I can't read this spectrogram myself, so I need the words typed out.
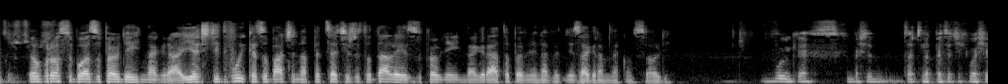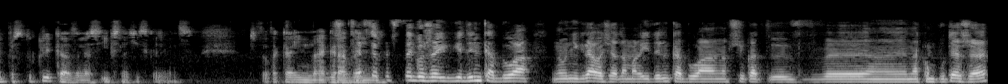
to To rzeczywiście. po prostu była zupełnie inna gra. I jeśli dwójkę zobaczę na pececie, że to dalej jest zupełnie inna gra, to pewnie nawet nie zagram na konsoli. W dwójkę chyba się, znaczy na PC chyba się po prostu klika zamiast X naciskać, więc czy to taka inna gra Ja będzie? z tego, że jedynka była, no nie grałeś Adam, ale jedynka była na przykład w, na komputerze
